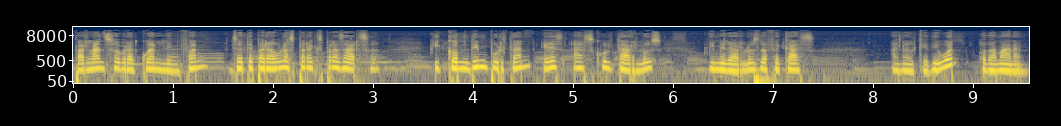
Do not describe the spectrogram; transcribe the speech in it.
parlant sobre quan l'infant ja té paraules per expressar-se i com d'important és escoltar-los i mirar-los de fer cas en el que diuen o demanen,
